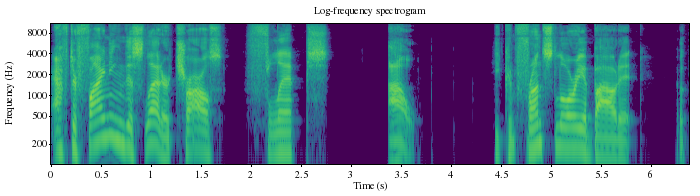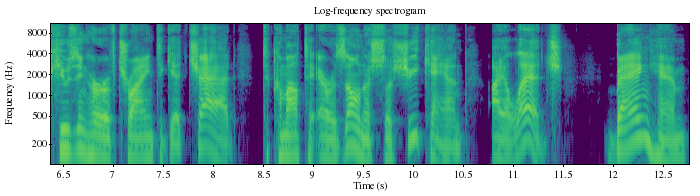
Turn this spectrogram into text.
After finding this letter, Charles flips out. He confronts Lori about it, accusing her of trying to get Chad to come out to Arizona so she can, I allege, bang him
